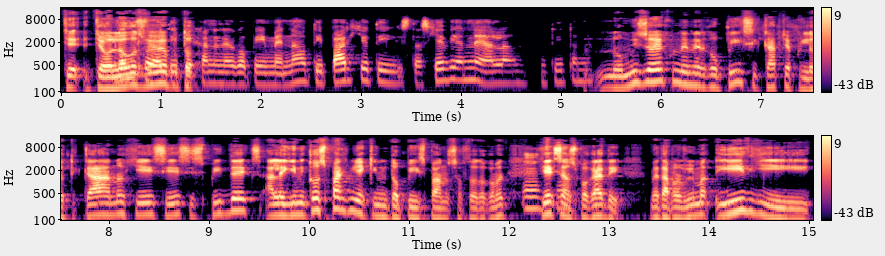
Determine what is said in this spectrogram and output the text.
και, και ο Δεν λόγος ξέρω βέβαια ότι που το... υπήρχαν ενεργοποιημένα, ότι υπάρχει ότι στα σχέδια, ναι, αλλά ότι ήταν... Νομίζω έχουν ενεργοποιήσει κάποια πιλωτικά, αν όχι η ACS, η Speedex, αλλά γενικώ υπάρχει μια κινητοποίηση πάνω σε αυτό το κομμάτι. Και έτσι να σου πω κάτι, με τα προβλήματα, οι ίδιοι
